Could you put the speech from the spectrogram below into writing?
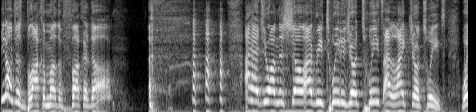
You don't just block a motherfucker, dog. I had you on this show. I retweeted your tweets. I liked your tweets. What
